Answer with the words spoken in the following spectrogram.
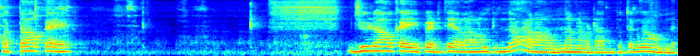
కొత్త ఆవకాయ. జీడావకాయ పెడితే ఎలా ఉంటుందో అలా ఉందన్నమాట. అద్భుతంగా ఉంది.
